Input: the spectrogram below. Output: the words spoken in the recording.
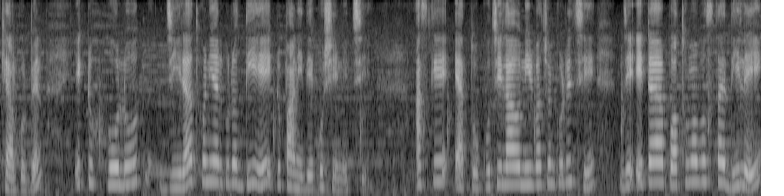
খেয়াল করবেন। একটু হলুদ, জিরা, ধনিয়ার গুঁড়ো দিয়ে একটু পানি দিয়ে কষিয়ে নিচ্ছি। আজকে এত কুচিলাও নির্বাচন করেছি যে এটা প্রথম অবস্থায় দিলেই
